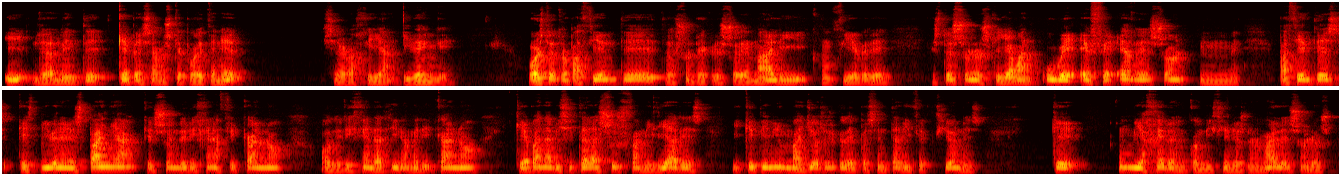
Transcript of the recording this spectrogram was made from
Y realmente, ¿qué pensamos que puede tener? Serología y dengue. O este otro paciente, tras un regreso de Mali, con fiebre, estos son los que llaman VFR, son mm, pacientes que viven en España, que son de origen africano o de origen latinoamericano que van a visitar a sus familiares y que tienen mayor riesgo de presentar infecciones que un viajero en condiciones normales, son los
